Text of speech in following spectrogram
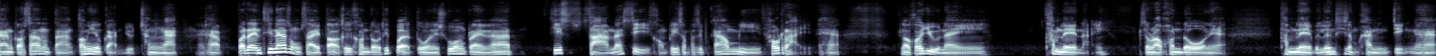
การก่อสร้างต่างๆ ก็มีโอกาสหยุดชะงงักนะครับประเด็นที่น่าสงสัยต่อคือคอนโดที่เปิดตัวในช่วงไตรมาสที่ 3 และ 4 ของปี 2019 มีเท่าไหร่นะฮะเราก็อยู่ในทำเลไหนสำหรับคอนโดเนี่ยทำเลเป็นเรื่องที่สำคัญจริงๆนะฮะ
